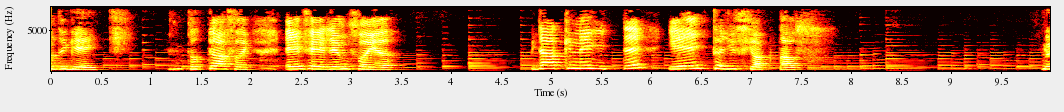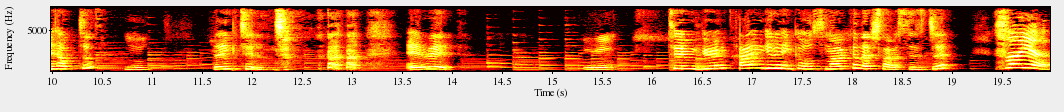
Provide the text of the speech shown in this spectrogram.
Dandı genç. Çok güzel soy. En sevdiğim soyu. Bir dahakine gitti. Yeni tacıs yapacağız. Ne yapacağız? Renk challenge. evet. Evet. Tüm gün hangi renk olsun arkadaşlar sizce? Soyu.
